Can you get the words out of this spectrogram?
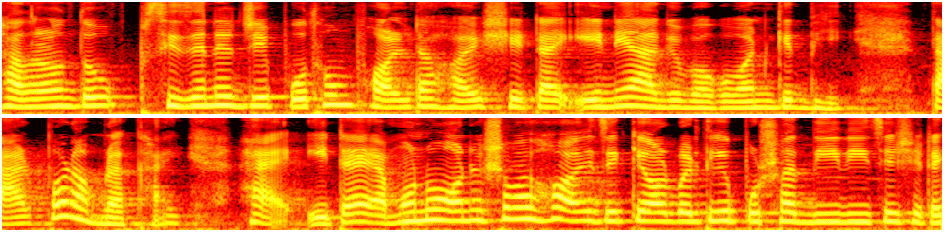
সাধারণত সিজনের যে প্রথম ফলটা হয় সেটা এনে আগে ভগবানকে দিই, তারপর আমরা খাই। হ্যাঁ এটা এমনও অনেক সময় হয় যে কেউ বাড়ি থেকে প্রসাদ দিয়ে দিয়েছে সেটা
